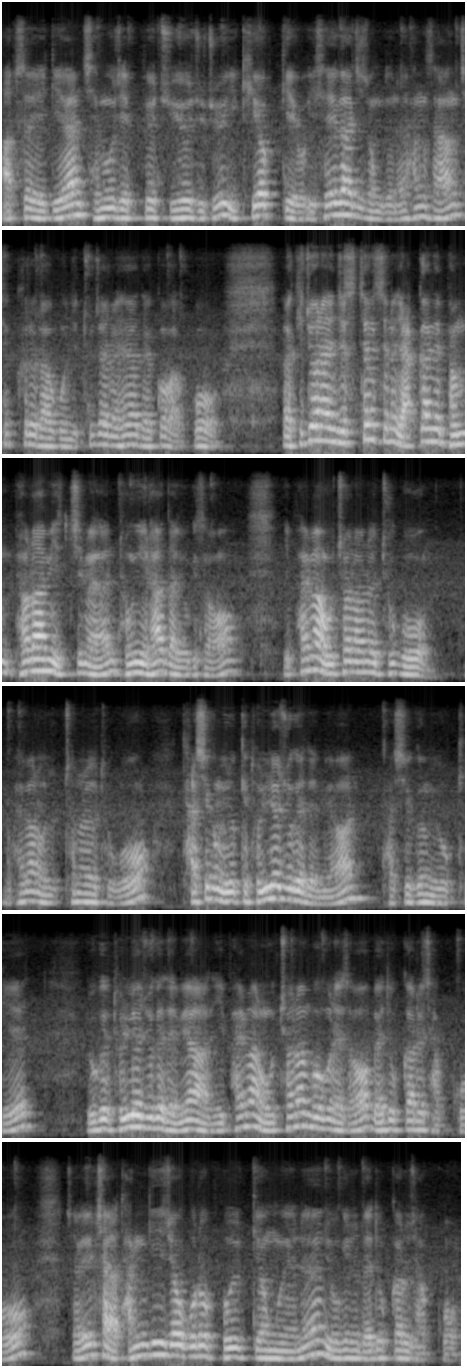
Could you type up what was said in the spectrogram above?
앞서 얘기한 재무제표 주요 주주 이 기업 개요 이 세 가지 정도는 항상 체크를 하고 이제 투자를 해야 될 것 같고 아, 기존의 이제 스탠스는 약간의 변, 변함이 있지만 동일하다 여기서. 이 85,000원을 두고 85,000원을 두고 다시금 이렇게 돌려주게 되면 다시금 이렇게 요게 돌려주게 되면 이 85,000원 부분에서 매도가를 잡고 자 1차 단기적으로 볼 경우에는 여기를 매도가로 잡고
